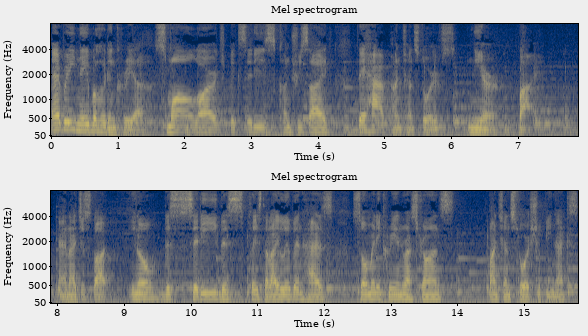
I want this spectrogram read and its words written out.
Every neighborhood in Korea, small, large, big cities, countryside, they have banchan stores nearby. And I just thought, you know, this city, this place that I live in has so many Korean restaurants. Banchan store should be next.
